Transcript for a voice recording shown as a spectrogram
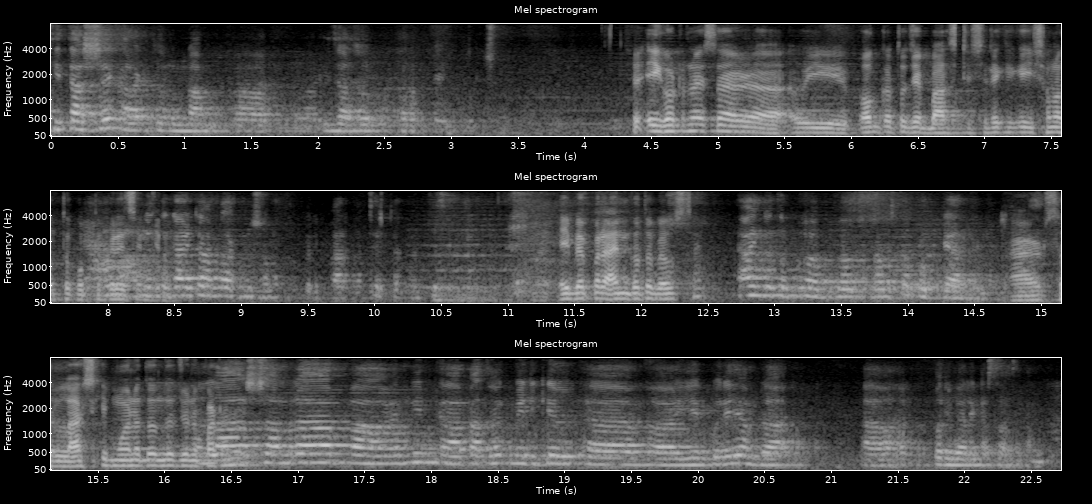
তিতা শেখ আর একজনের নাম ইজাজুল উচ্চ এই ঘটনায় স্যার ওই অজ্ঞাত যে বাসটি সেটাকে কি শনাক্ত করতে পেরেছেন কিনা? গাড়িটা আমরা এখন শনাক্ত করতে পারবার চেষ্টা করতেছি। এই ব্যাপারে আইনগত ব্যবস্থা? আইনগত ব্যবস্থা প্রক্রিয়া আর স্যার লাশ কি ময়নাতদন্তের জন্য পাঠানো? লাশ আমরা এমনি প্রাথমিক মেডিকেল ইয়ে করে আমরা পরিবারের কাছে হস্তান্তর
